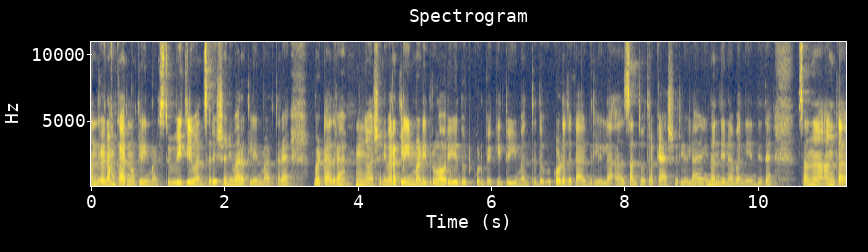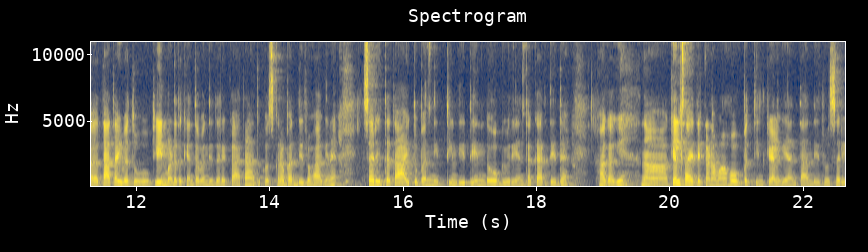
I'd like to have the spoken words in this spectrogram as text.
ಅಂದರೆ ನಮ್ಮ ಕಾರನ್ನು ಕ್ಲೀನ್ ಮಾಡಿಸ್ತೀವಿ. ವೀಕ್ಲಿ ಒಂದ್ಸರಿ, ಶನಿವಾರ ಕ್ಲೀನ್ ಮಾಡ್ತಾರೆ. ಬಟ್ ಆದರೆ ಶನಿವಾರ ಕ್ಲೀನ್ ಮಾಡಿದ್ರು, ಅವರಿಗೆ ದುಡ್ಡು ಕೊಡಬೇಕಿತ್ತು ಈ ಮಂತದ್ದು ಕೊಡೋದಕ್ಕಾಗಿರಲಿಲ್ಲ ಸಂತೋತ್ರ ಕ್ಯಾಶ್ ಇರಲಿಲ್ಲ, ಇನ್ನೊಂದು ದಿನ ಬನ್ನಿ ಎಂದಿದೆ ಸೊ, ಅಂಕ, ತಾತ ಇವತ್ತು ಕ್ಲೀನ್ ಮಾಡೋದಕ್ಕೆ ಅಂತ ಬಂದಿದ್ದಾರೆ ಕಾರ್ನ ಅದಕ್ಕೋಸ್ಕರ ಬಂದಿದ್ರು ಹಾಗೆಯೇ ಸರಿ ತಾತ, ಆಯಿತು ಬನ್ನಿ, ತಿಂಡಿ ತಿಂದು ಹೋಗಿರಿ ಅಂತ ಕರೆದಿದ್ದೆ. ಹಾಗಾಗಿ ಕೆಲಸ ಐತೆ ಕಣವ ಹೋಗಿ ಬರ್ತೀನಿ ಕೆಳಗೆ ಅಂತ ಅಂದಿದ್ರು. ಸರಿ,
